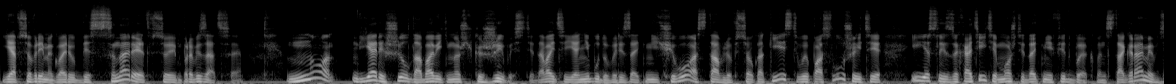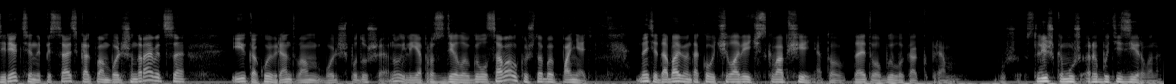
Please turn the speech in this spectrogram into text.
я все время говорю без сценария, это все импровизация. Но я решил добавить немножечко живости. Давайте я не буду вырезать ничего, оставлю все как есть, вы послушаете, и если захотите, можете дать мне фидбэк в Инстаграме, в Директе, написать, как вам больше нравится и какой вариант вам больше по душе. Ну, или я просто сделаю голосовалку, чтобы понять. Знаете, добавим такого человеческого общения, а то до этого было как прям уж слишком уж роботизировано.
